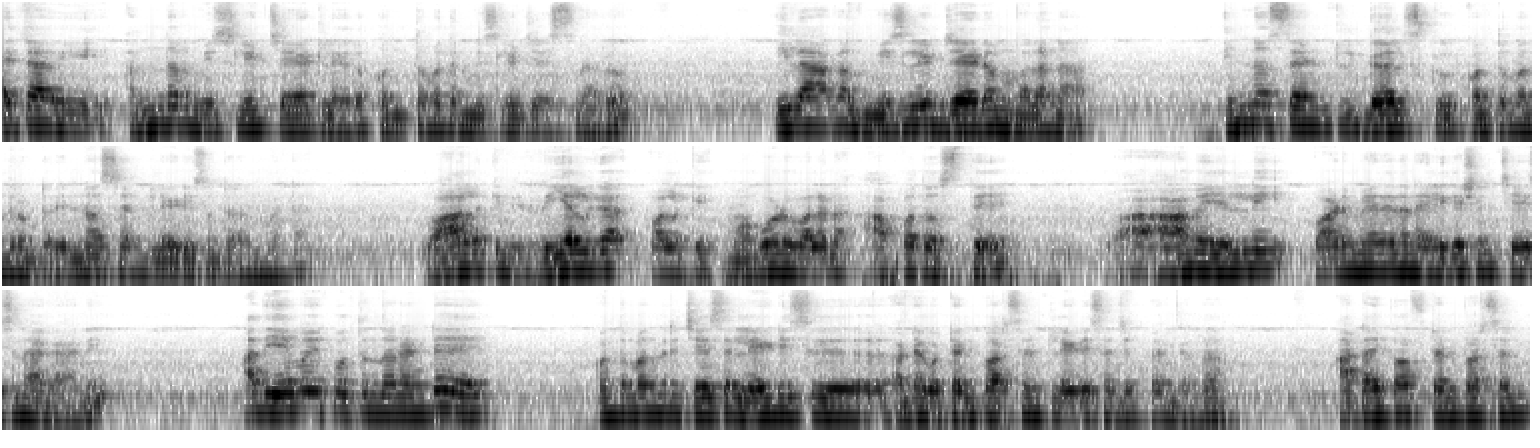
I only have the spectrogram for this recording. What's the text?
అయితే అవి అందరూ మిస్లీడ్ చేయట్లేరు కొంతమందిని మిస్లీడ్ చేస్తున్నారు. ఇలాగ మిస్లీడ్ చేయడం వలన ఇన్నోసెంట్ గర్ల్స్కు కొంతమంది ఉంటారు ఇన్నోసెంట్ లేడీస్ ఉంటారు అనమాట వాళ్ళకి రియల్గా వాళ్ళకి మగోడు వలన ఆపద వస్తే ఆమె వెళ్ళి వాడి మీద ఏదైనా ఎలిగేషన్ చేసినా కానీ అది ఏమైపోతుందనంటే కొంతమంది చేసే లేడీస్ అంటే ఒక టెన్ పర్సెంట్ లేడీస్ అని చెప్పాను కదా ఆ type of ten percent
